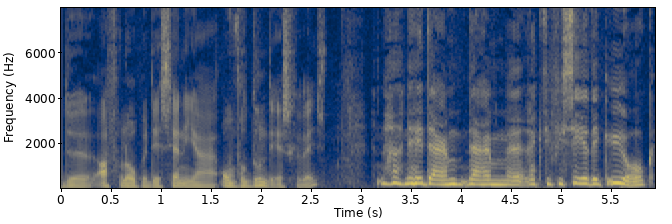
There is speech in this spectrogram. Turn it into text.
de afgelopen decennia onvoldoende is geweest? Nou nee, daarom, daarom uh, rectificeerde ik u ook.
